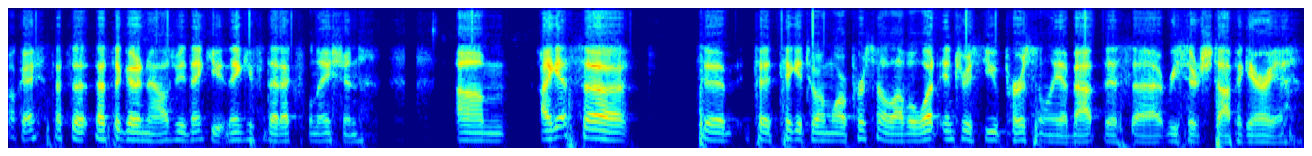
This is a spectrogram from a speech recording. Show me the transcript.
Okay, that's a that's a good analogy. Thank you. Thank you for that explanation. Um, I guess uh, to, to take it to a more personal level, what interests you personally about this uh, research topic area?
